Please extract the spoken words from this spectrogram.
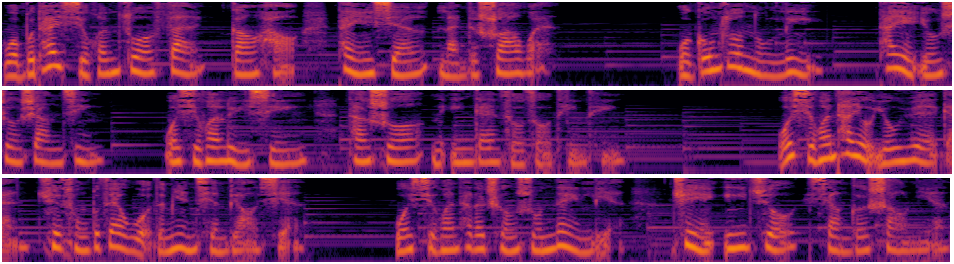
我不太喜欢做饭，刚好他也嫌懒得刷碗。我工作努力。”他也优秀上进，我喜欢旅行。他说：“你应该走走停停。”我喜欢他有优越感，却从不在我的面前表现。我喜欢他的成熟内敛，却也依旧像个少年。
